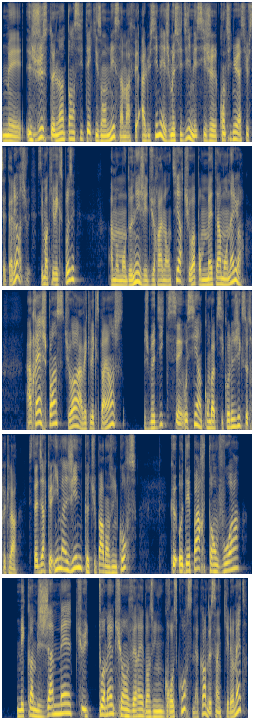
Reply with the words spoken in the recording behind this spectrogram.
Mais juste l'intensité qu'ils ont mis, ça m'a fait halluciner. Je me suis dit, mais si je continue à suivre cette allure, c'est moi qui vais exploser. À un moment donné, j'ai dû ralentir, tu vois, pour me mettre à mon allure. Après, je pense, tu vois, avec l'expérience, je me dis que c'est aussi un combat psychologique, ce truc-là. C'est-à-dire que imagine que tu pars dans une course, que au départ, t'envoies, mais comme jamais tu toi-même tu enverrais dans une grosse course, d'accord, de 5 km.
